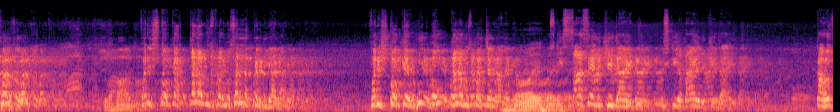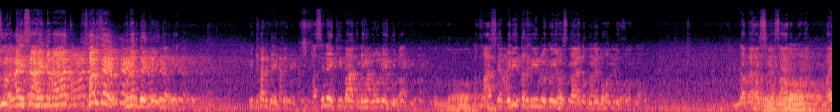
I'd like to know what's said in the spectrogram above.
فرض اللہ۔ فرشتوں کا قلم اس پر مسلط کر دیا جائے۔ فرشتوں کے حکم و قلم اس پر چلنا لگے۔ اس کی سانسیں لکھی جائیں گی اس کی ادائیں لکھی جائیں گی۔ کہ حضور ایسا ہے نماز فرض ہے۔ ادھر دیکھیں ادھر دیکھیں ادھر دیکھیں ہنسنے کی بات نہیں رونے کی بات۔ خاص کر میری تقریر میں کوئی ہنستا ہے تو مجھے بہت دکھ ہوتا ہے۔ نہ میں ہنسی کروں میں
